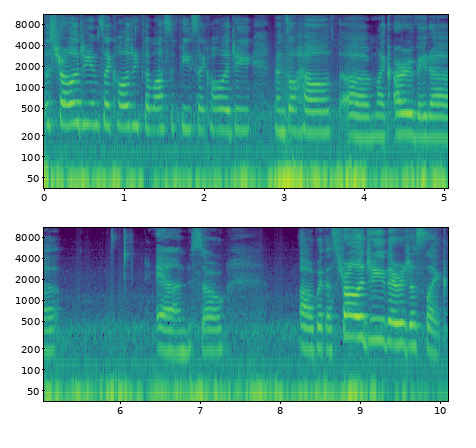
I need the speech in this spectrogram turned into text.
astrology and psychology, philosophy, psychology, mental health, um, like Ayurveda. And so uh, with astrology, there was just like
